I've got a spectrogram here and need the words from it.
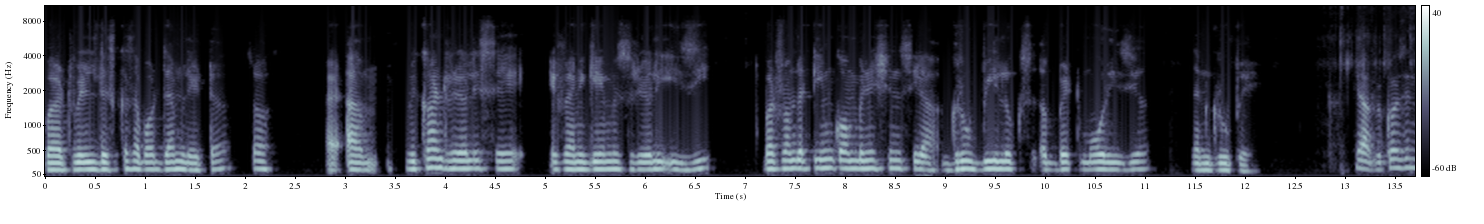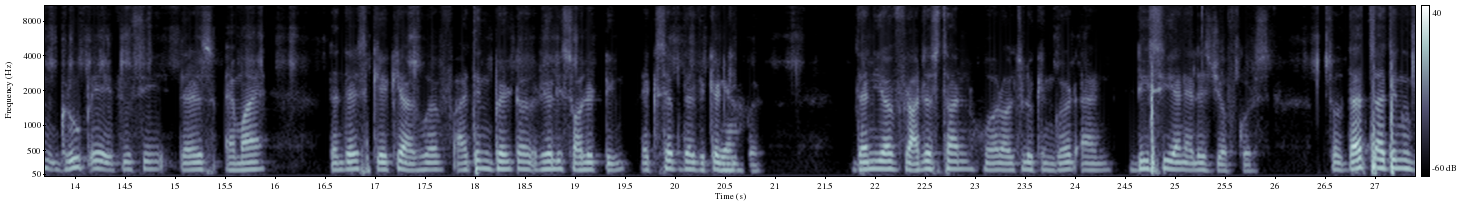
but we'll discuss about them later. So I- um, we can't really say if any game is really easy, but from the team combinations, yeah, Group B looks a bit more easier than Group A. yeah, because in Group A, if you see, there's MI, then there's KKR, who have I think built a really solid team, except their Yeah, wicketkeeper. Then you have Rajasthan, who are also looking good, and DC and LSG, of course. So that's I think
